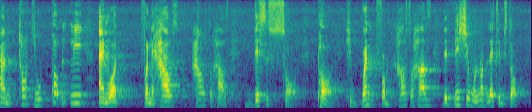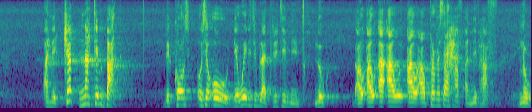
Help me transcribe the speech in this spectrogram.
and taught you publicly and what? From the house, house to house. This is Saul. Paul. He went from house to house. The vision will not let him stop. And he kept nothing back because, oh, say, oh, the way these people are treating me, look, I'll, I'll, I'll, I'll, prophesy half and leave half. No,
